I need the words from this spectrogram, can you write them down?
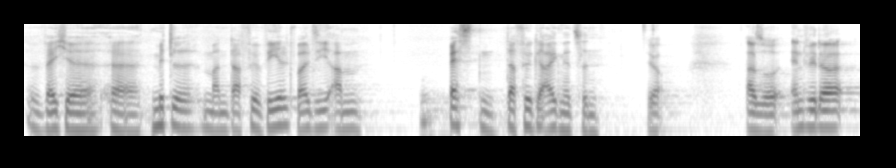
welche äh, Mittel man dafür wählt, weil sie am besten dafür geeignet sind. Ja, also entweder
